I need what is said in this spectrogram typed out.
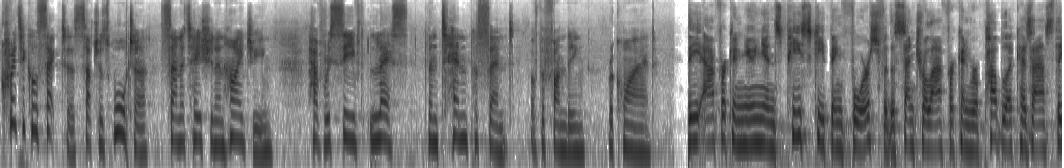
Critical sectors such as water, sanitation and hygiene have received less than 10% of the funding required. The African Union's peacekeeping force for the Central African Republic has asked the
